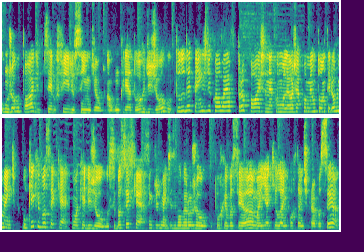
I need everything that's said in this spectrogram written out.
um jogo pode ser o filho, sim, de algum criador de jogo. Tudo depende de qual é a proposta, né? Como o Léo já comentou anteriormente. O que que você quer com aquele jogo? Se você quer simplesmente desenvolver um jogo porque você ama e aquilo é importante para você,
